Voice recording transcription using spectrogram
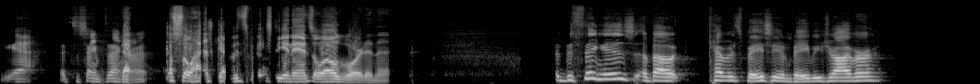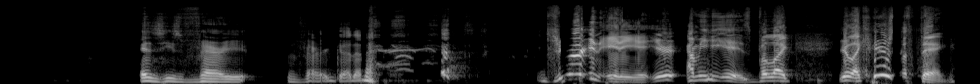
yeah, it's the same thing, That- right? Also has Kevin Spacey and Ansel Elgort in it. The thing is about Kevin Spacey and Baby Driver is he's very, very good at it. You're an idiot. You're. I mean, he is, but like, you're like, here's the thing.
